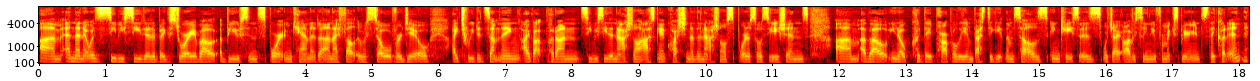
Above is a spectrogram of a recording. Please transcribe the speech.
Um, and then it was cbc did a big story about abuse in sport in canada and i felt it was so overdue I tweeted something. I got put on CBC The National asking a question of the national sport associations um, about, you know, could they properly investigate themselves in cases, which I obviously knew from experience they couldn't.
